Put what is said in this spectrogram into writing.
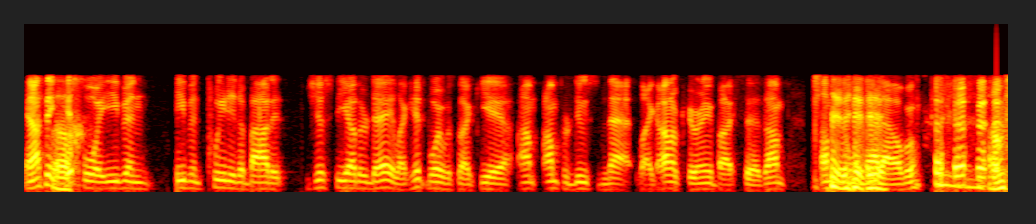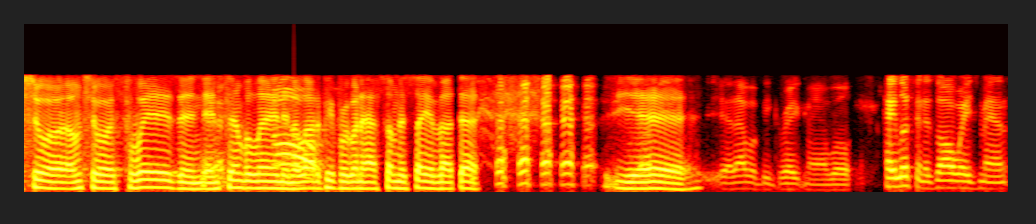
and I think Ugh. Hit Boy even even tweeted about it just the other day. Like Hit Boy was like, "Yeah, I'm I'm producing that. Like I don't care what anybody says. I'm I'm doing that album." I'm sure. I'm sure Swizz and and Timbaland and a lot of people are going to have something to say about that. yeah. Yeah, that would be great, man. Well, hey, listen, as always, man,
